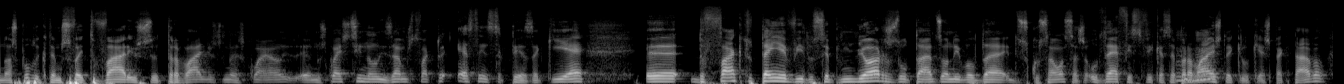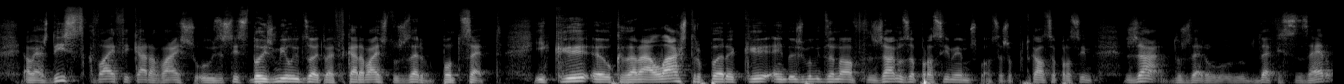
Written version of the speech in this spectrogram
nós público, temos feito vários eh, trabalhos nas quais, eh, nos quais sinalizamos, de facto, essa incerteza, que é eh, de facto tem havido sempre melhores resultados ao nível da execução, ou seja, o déficit fica sempre abaixo daquilo que é expectável. Aliás, diz-se que vai ficar abaixo, o exercício de 2018 vai ficar abaixo dos 0,7 e que eh, o que dará lastro para que em 2019 já nos aproximemos, ou seja, Portugal se aproxime já do, zero, do déficit zero.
